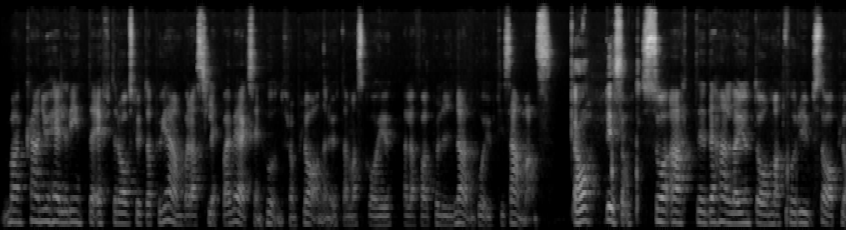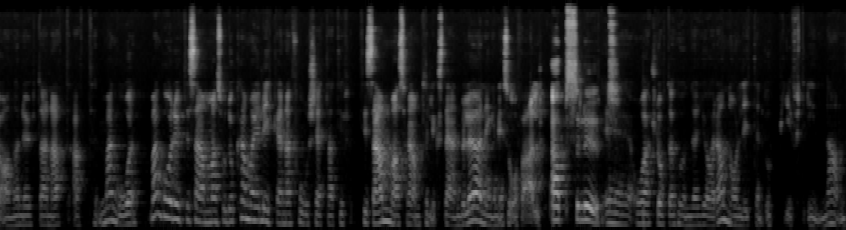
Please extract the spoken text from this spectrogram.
man kan ju heller inte efter avslutat program bara släppa iväg sin hund från planen utan man ska ju i alla fall på lydnad gå ut tillsammans. ja, det är sant. Så att eh, det handlar ju inte om att få rusa av planen utan att, att man, går, man går ut tillsammans och då kan man ju lika gärna fortsätta till, tillsammans fram till externbelöningen i så fall. Absolut. Eh, och att låta hunden göra någon liten uppgift innan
